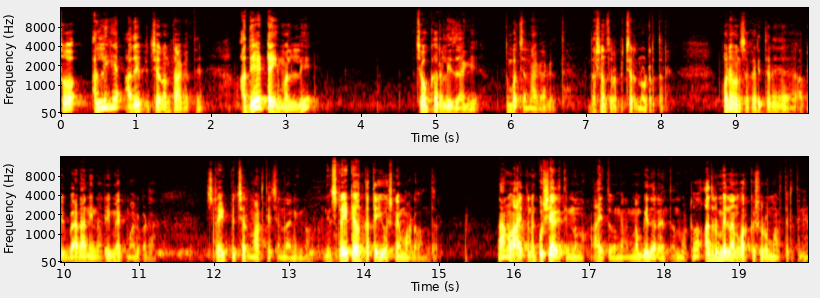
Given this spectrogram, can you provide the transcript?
ಸೊ ಅಲ್ಲಿಗೆ ಅದೇ ಪಿಕ್ಚರ್ ಅಂತ ಆಗುತ್ತೆ. ಅದೇ ಟೈಮಲ್ಲಿ ಚೌಕ ರಿಲೀಸ್ ಆಗಿ ತುಂಬ ಚೆನ್ನಾಗಾಗುತ್ತೆ. ದರ್ಶನ್ ಸರ್ ಪಿಕ್ಚರ್ ನೋಡಿರ್ತಾರೆ. ಕೊನೆ ಒಂದು ಸಹ ಕರೀತಾರೆ, ಅಪ್ಪಿ, ಬೇಡ ನೀನು ರೀಮೇಕ್ ಮಾಡಬೇಡ. ಸ್ಟ್ರೈಟ್ ಪಿಕ್ಚರ್ ಮಾಡ್ತೀಯ ಚೆನ್ನಾಗಿ ನೀನು. ನೀನು ಸ್ಟ್ರೈಟೇ ಒಂದು ಕತೆ ಯೋಚನೆ ಮಾಡು ಅಂತಾರೆ. ನಾನು ಆಯಿತು ನಂಗೆ ಖುಷಿ ಆಗತ್ತೀನಿ ನಾನು ಆಯಿತು ನನಗೆ ನಂಬಿದ್ದಾರೆ ಅಂತ ಅಂದ್ಬಿಟ್ಟು ಅದ್ರ ಮೇಲೆ ನಾನು ವರ್ಕ್ ಶುರು ಮಾಡ್ತಿರ್ತೀನಿ.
